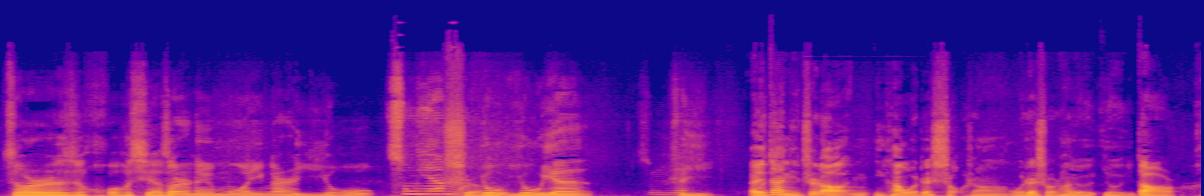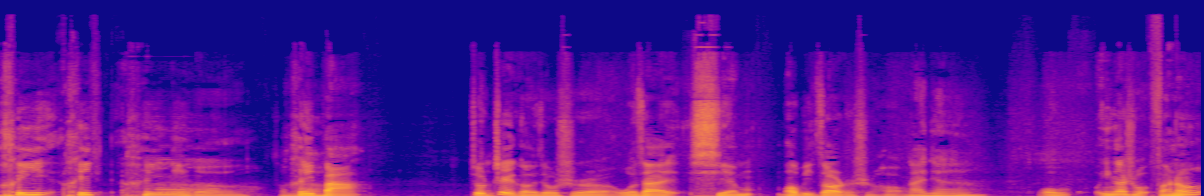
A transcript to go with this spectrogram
就是或写字儿那个墨应该是油松烟嘛，是油油烟，松烟是一哎，但你知道，你你看我这手上，我这手上有有一道黑黑黑那个怎么了黑疤，就这个就是我在写毛笔字儿的时候，哪年啊？我应该说，反正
